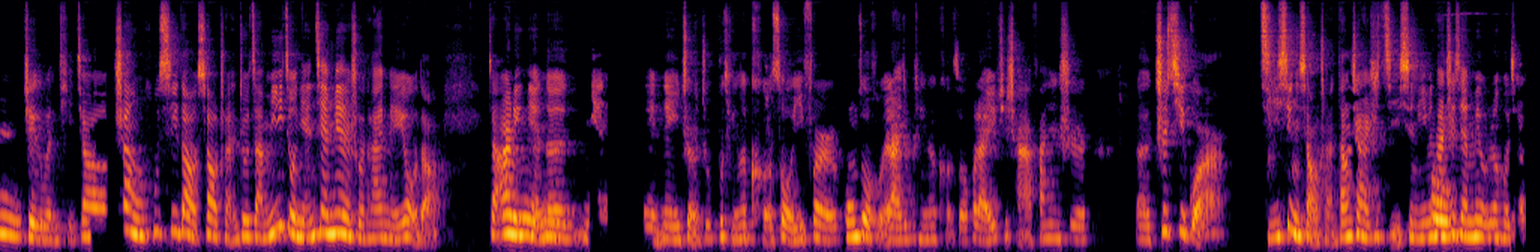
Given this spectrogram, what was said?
嗯，这个问题叫上呼吸道哮喘，就咱们一九年见面的时候他还没有的，在二零年的年那那一阵儿就不停的咳嗽，一份工作回来就不停的咳嗽，后来一去查发现是呃支气管急性哮喘，当时还是急性，因为他之前没有任何哮喘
